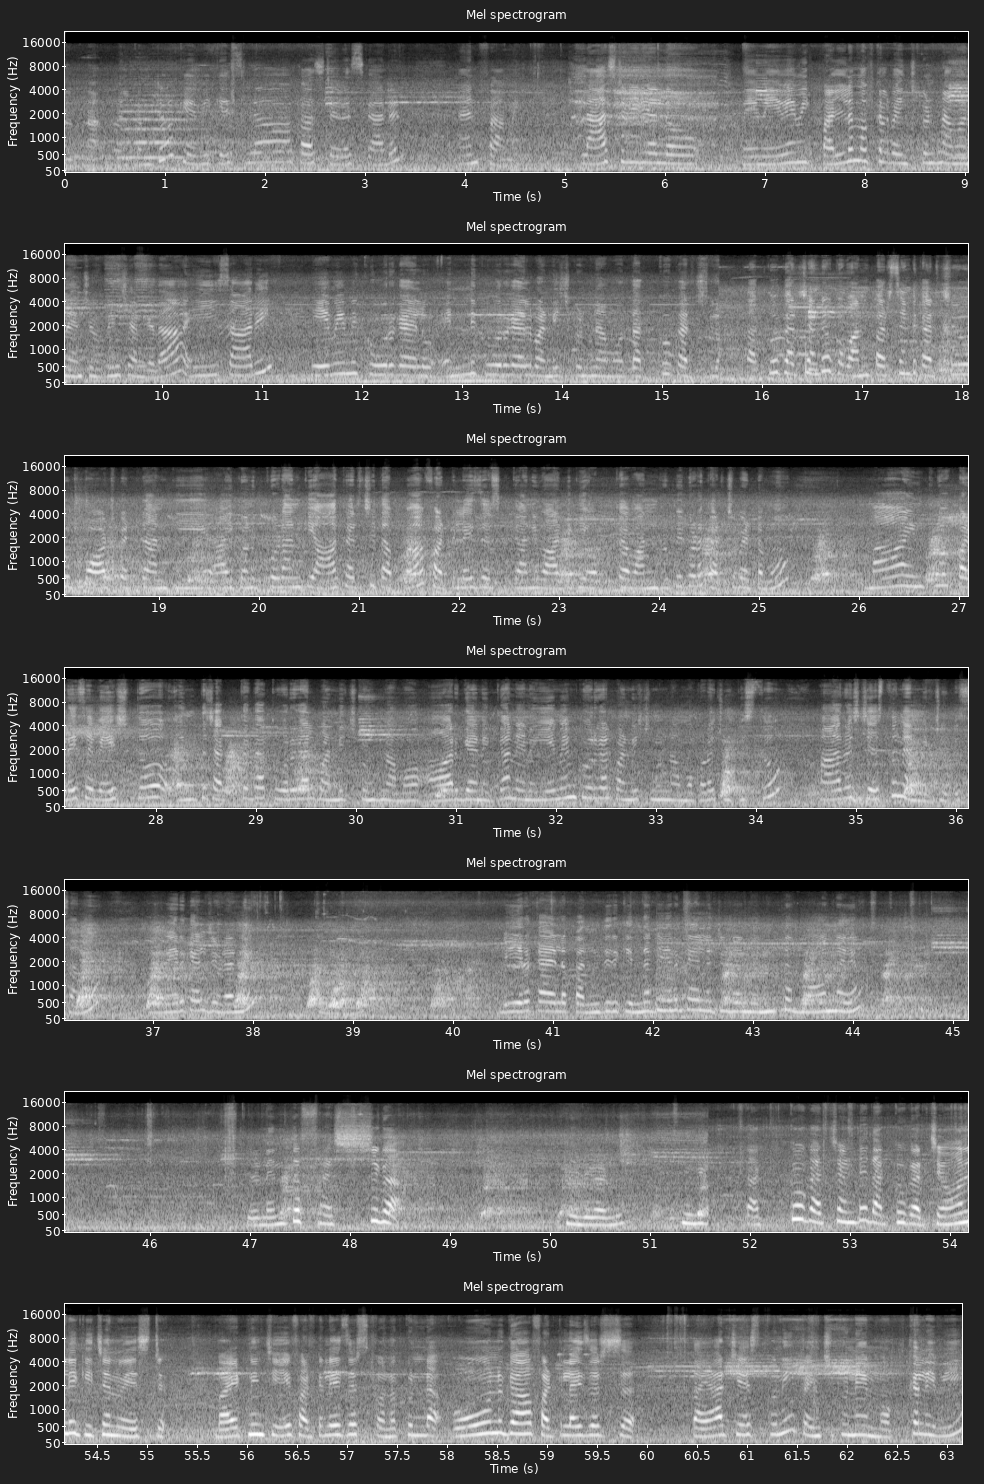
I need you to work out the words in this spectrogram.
Kalpana. Welcome to కేవీకేస్లో cost garden and farming last వీడియోలో మేము ఏమేమి పళ్ళ మొక్కలు పెంచుకుంటున్నామో నేను చూపించాను కదా. ఈసారి ఏమేమి కూరగాయలు ఎన్ని కూరగాయలు పండించుకుంటున్నామో తక్కువ ఖర్చులో. తక్కువ ఖర్చు అంటే ఒక వన్ పర్సెంట్ ఖర్చు పాట్ పెట్టడానికి అవి కొనుక్కోవడానికి ఆ ఖర్చు తప్ప ఫర్టిలైజర్స్ కానీ వాటికి ఒక్క వన్ రూపీ కూడా ఖర్చు పెట్టము. మా ఇంట్లో పడేసే వేస్ట్తో ఎంత చక్కగా కూరగాయలు పండించుకుంటున్నామో ఆర్గానిక్గా నేను ఏమేమి కూరగాయలు పండించుకుంటున్నామో కూడా చూపిస్తూ హార్వెస్ట్ చేస్తూ నేను మీకు చూపిస్తాను. బీరకాయలు చూడండి. బీరకాయల పందిరి కింద బీరకాయలు చూడండి ఎంత బాగున్నాయో. చూడండి ఎంత ఫ్రెష్గా ఇదిగోండి. తక్కువ ఖర్చు అంటే తక్కువ ఖర్చు ఓన్లీ కిచెన్ వేస్ట్ బయట నుంచి ఫర్టిలైజర్స్ కొనకుండా ఓన్గా ఫర్టిలైజర్స్ తయారు చేసుకుని పెంచుకునే మొక్కలు ఇవి.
